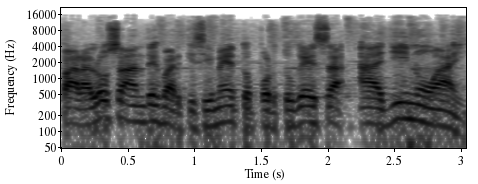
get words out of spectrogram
para los Andes, Barquisimeto, Portuguesa, allí no hay.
